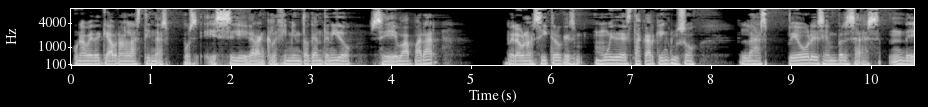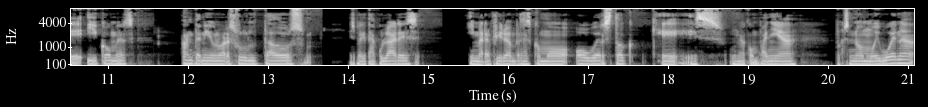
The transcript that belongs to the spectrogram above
una vez que abran las tiendas pues ese gran crecimiento que han tenido se va a parar pero aún así creo que es muy de destacar que incluso las peores empresas de e-commerce han tenido unos resultados espectaculares y me refiero a empresas como Overstock, que es una compañía pues no muy buena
